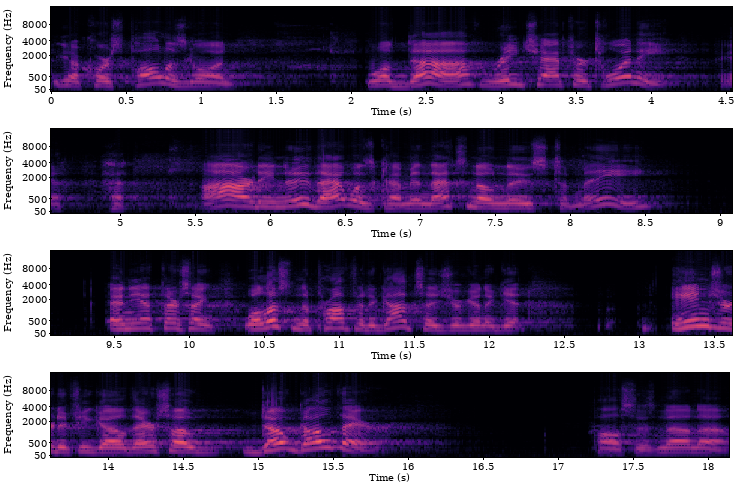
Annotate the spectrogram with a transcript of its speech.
you know, of course, Paul is going, Well, duh, read chapter 20. I already knew that was coming. That's no news to me. And yet they're saying, Well, listen, the prophet of God says you're going to get injured if you go there, so don't go there. Paul says, No, no.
